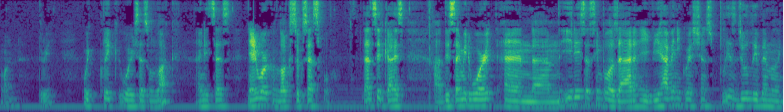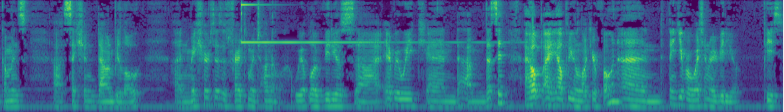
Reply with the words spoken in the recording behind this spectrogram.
one, three. We click where it says unlock, and it says network unlock successful. That's it, guys. Uh, this time it worked, and um, it is as simple as that. If you have any questions, please do leave them in the comments uh, section down below. And make sure to subscribe to my channel. We upload videos uh, every week, and um, that's it. I hope I helped you unlock your phone, and thank you for watching my video. Peace.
